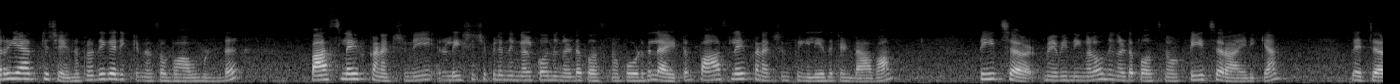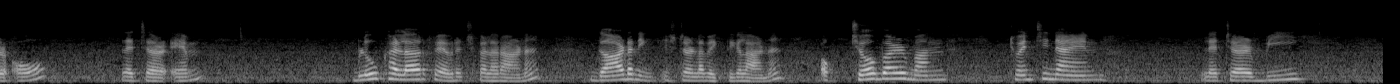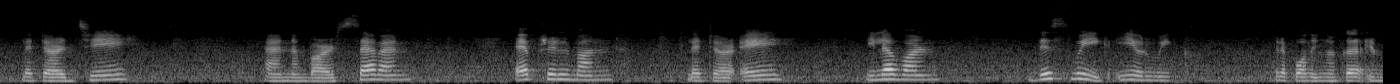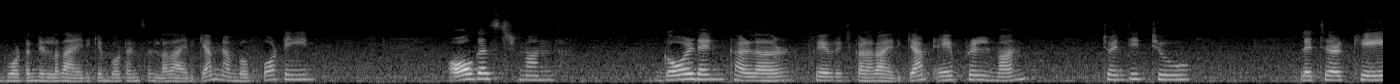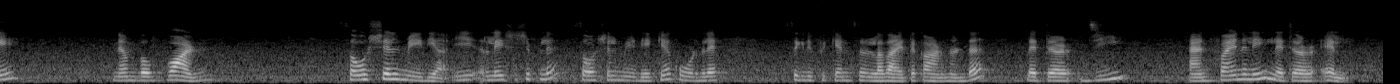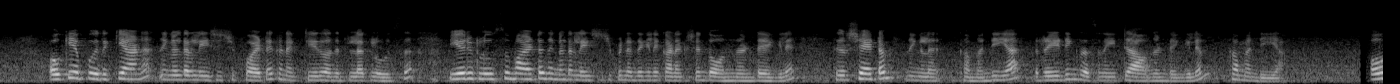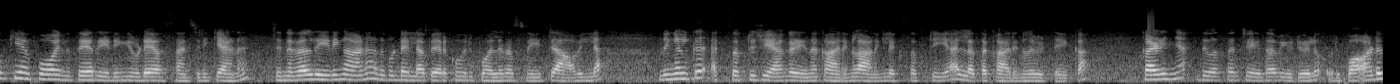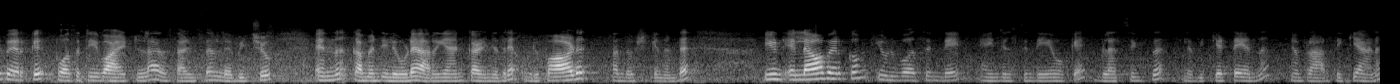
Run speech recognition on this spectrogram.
റിയാക്റ്റ് ചെയ്യുന്ന പ്രതികരിക്കുന്ന സ്വഭാവമുണ്ട്. പാസ്റ്റ് ലൈഫ് കണക്ഷനെ റിലേഷൻഷിപ്പിൽ നിങ്ങൾക്കോ നിങ്ങളുടെ പേഴ്സണോ കൂടുതലായിട്ടും പാസ്റ്റ് ലൈഫ് കണക്ഷൻ ഫീൽ ചെയ്തിട്ടുണ്ടാവാം. ടീച്ചർ മേ ബി നിങ്ങളോ നിങ്ങളുടെ പേഴ്സണോ ടീച്ചർ ആയിരിക്കാം. Letter O letter M blue colour favourite കളറാണ് ഗാർഡനിങ് ഇഷ്ടമുള്ള വ്യക്തികളാണ്. October month twenty nine letter B letter J and number seven April month letter A eleven this week ഈ ഒരു വീക്ക് ചിലപ്പോൾ നിങ്ങൾക്ക് ഇമ്പോർട്ടന്റ് ഉള്ളതായിരിക്കും importance ഉള്ളതായിരിക്കാം. Number fourteen August month golden colour favourite colour ആയിരിക്കാം. April month twenty two letter K number one social media ഈ റിലേഷൻഷിപ്പിൽ social മീഡിയയ്ക്ക് കൂടുതൽ സിഗ്നിഫിക്കൻസ് ഉള്ളതായിട്ട് കാണുന്നുണ്ട്. Letter G and finally letter L okay അപ്പോൾ ഇതൊക്കെയാണ് നിങ്ങളുടെ റിലേഷൻഷിപ്പുമായിട്ട് കണക്ട് ചെയ്ത് വന്നിട്ടുള്ള ക്ലൂസ് ഈ ഒരു ക്ലൂസുമായിട്ട് നിങ്ങളുടെ റിലേഷൻഷിപ്പിന് എന്തെങ്കിലും കണക്ഷൻ തോന്നുന്നുണ്ടെങ്കിൽ തീർച്ചയായിട്ടും നിങ്ങൾ കമന്റ് ചെയ്യുക. റീഡിംഗ് റെസനേറ്റ് ആവുന്നുണ്ടെങ്കിലും കമന്റ് ചെയ്യുക. ഓക്കെ അപ്പോൾ ഇന്നത്തെ റീഡിംഗ് ഇവിടെ അവസാനിച്ചിരിക്കുകയാണ്. ജനറൽ റീഡിംഗ് ആണ്. അതുകൊണ്ട് എല്ലാ പേർക്കും ഒരുപോലെ റെസനേറ്റ് ആവില്ല. നിങ്ങൾക്ക് അക്സെപ്റ്റ് ചെയ്യാൻ കഴിയുന്ന കാര്യങ്ങളാണെങ്കിൽ അക്സെപ്റ്റ് ചെയ്യുക. അല്ലാത്ത കാര്യങ്ങൾ വിട്ടേക്കുക. കഴിഞ്ഞ ദിവസം ചെയ്ത വീഡിയോയിൽ ഒരുപാട് പേർക്ക് പോസിറ്റീവായിട്ടുള്ള റിസൾട്ട്സ് ലഭിച്ചു എന്ന് കമന്റിലൂടെ അറിയാൻ കഴിഞ്ഞതിൽ ഒരുപാട് സന്തോഷിക്കുന്നുണ്ട്. എല്ലാ പേർക്കും യൂണിവേഴ്സിന്റെയും ഏഞ്ചൽസിന്റെയും ഒക്കെ ബ്ലെസ്സിങ്സ് ലഭിക്കട്ടെ എന്ന് ഞാൻ പ്രാർത്ഥിക്കുകയാണ്.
